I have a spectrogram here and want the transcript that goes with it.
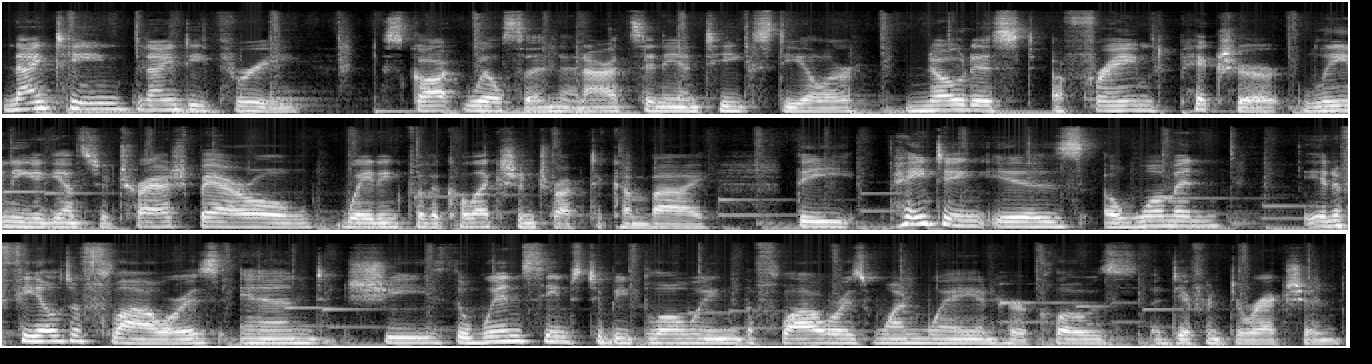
1993, Scott Wilson, an arts and antiques dealer, noticed a framed picture leaning against a trash barrel, waiting for the collection truck to come by. The painting is a woman in a field of flowers, and she the wind seems to be blowing the flowers one way and her clothes a different direction.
